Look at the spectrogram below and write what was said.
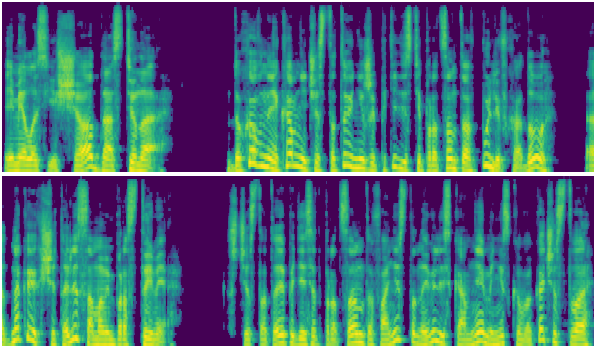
имелась еще одна стена. Духовные камни частотой ниже 50% были в ходу, однако их считали самыми простыми. С частотой 50% они становились камнями низкого качества,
